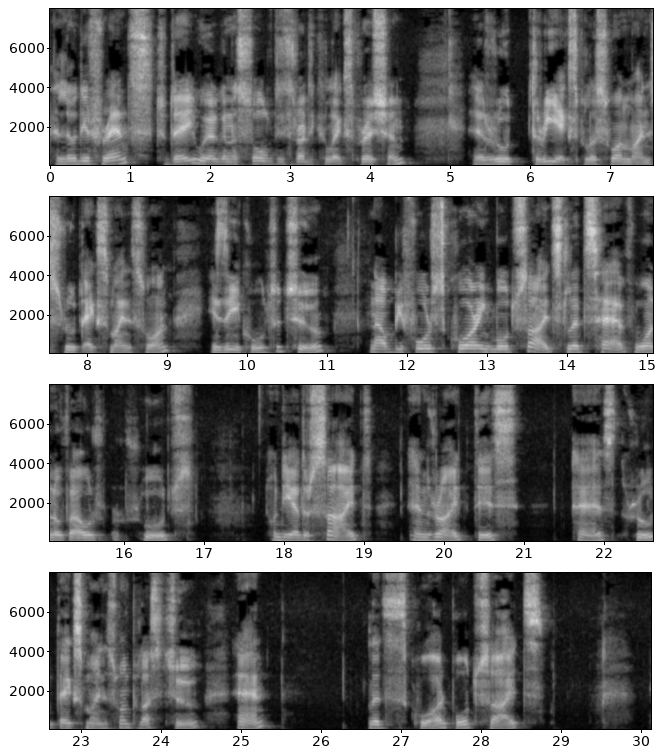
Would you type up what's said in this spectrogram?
Hello dear friends, today we are going to solve this radical expression uh, root 3x plus 1 minus root x minus 1 is equal to 2. Now before squaring both sides, let's have one of our roots on the other side and write this as root x minus 1 plus 2 and let's square both sides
